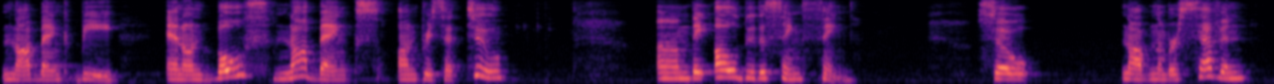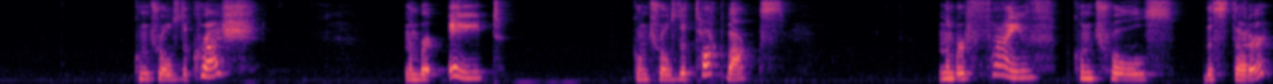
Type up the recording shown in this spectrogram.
knob bank B and on both knob banks on preset 2, um, they all do the same thing. So knob number 7 controls the crush. Number 8 controls the talk box. Number 5 controls the stutter.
